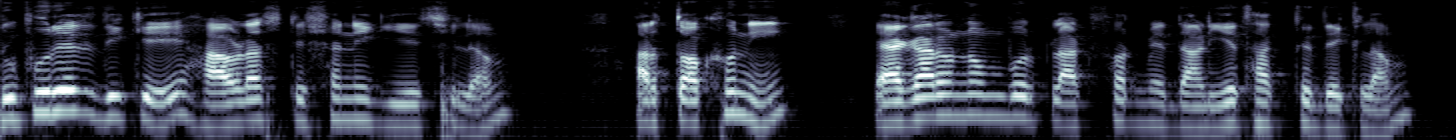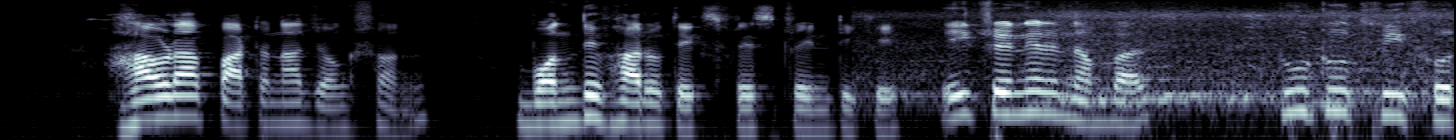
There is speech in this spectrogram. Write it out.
দুপুরের দিকে হাওড়া স্টেশনে গিয়েছিলাম আর তখনই এগারো নম্বর প্ল্যাটফর্মে দাঁড়িয়ে থাকতে দেখলাম হাওড়া পাটনা জংশন বন্দে ভারত এক্সপ্রেস ট্রেনটিকে। এই ট্রেনের number two two three four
